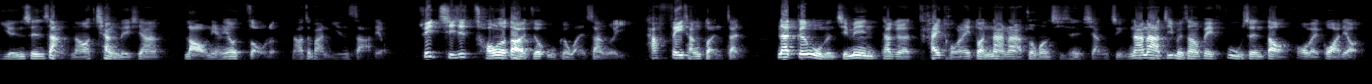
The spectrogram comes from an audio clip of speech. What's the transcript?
人身上，然后呛了一下老娘要走了，然后再把人杀掉。所以其实从头到尾只有五个晚上而已。它非常短暂，那跟我们前面那个开头那一段娜娜的状况其实很相近。娜娜基本上被附身到后来挂掉，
